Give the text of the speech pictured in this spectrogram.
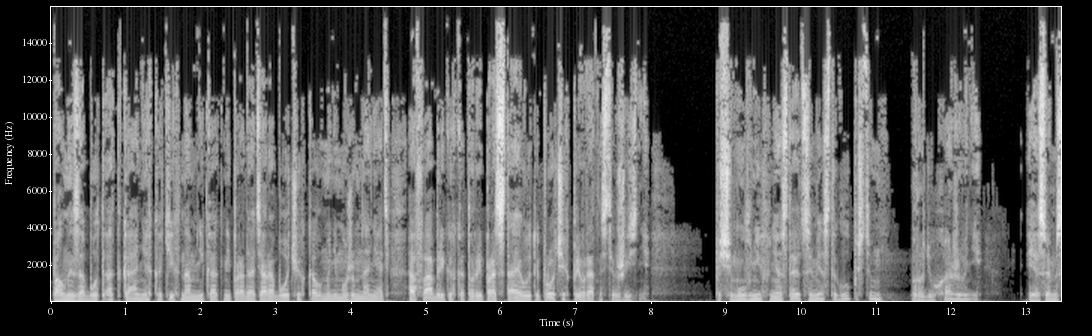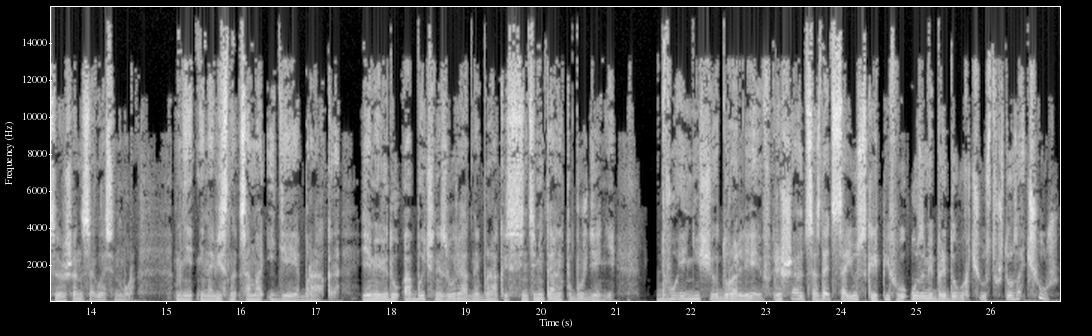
полны забот о тканях, каких нам никак не продать, о рабочих, кого мы не можем нанять, о фабриках, которые простаивают и прочих превратностях жизни. Почему в них не остается места глупостям, вроде ухаживаний? Я с вами совершенно согласен, Мур. Мне ненавистна сама идея брака. Я имею в виду обычный заурядный брак из сентиментальных побуждений — Двое нищих дуралеев решают создать союз, скрепив его узами бредовых чувств. Что за чушь?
